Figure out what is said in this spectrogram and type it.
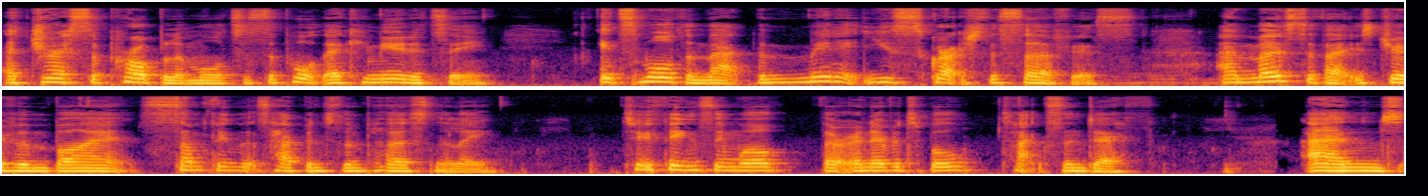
address a problem or to support their community. It's more than that. The minute you scratch the surface, and most of that is driven by something that's happened to them personally. Two things in the world that are inevitable tax and death. And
